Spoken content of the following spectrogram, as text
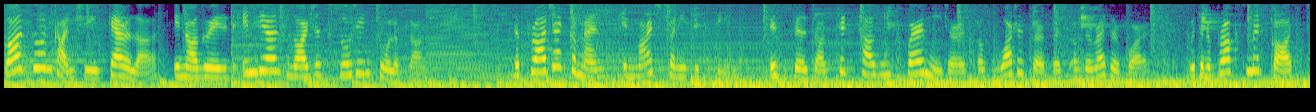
God's own country, Kerala, inaugurated India's largest floating solar plant. The project commenced in March 2016, is built on 6,000 square meters of water surface of the reservoir with an approximate cost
